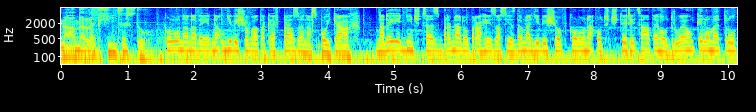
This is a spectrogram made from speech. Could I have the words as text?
Známe lepší cestu. Kolona na D1 u Divišova také v Praze na spojkách. Na D1 z Brna do Prahy za sjezdem na Divišov kolona od 42. kilometru,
